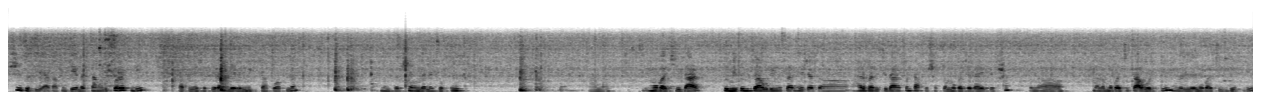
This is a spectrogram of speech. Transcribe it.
शिजते. आता आपण तेलात चांगली परतली. आपण याच्यात राहिलेलं मीठ टाकू आपलं. नंतर शेंगदाण्याचं कूट आणि मुगाची डाळ. तुम्ही तुमच्या आवडीनुसार ह्याच्यात हरभऱ्याची डाळ पण टाकू शकता मुगाच्या डाळीपेक्षा. पण मला मुगाचीच आवडती म्हणून मी मुगाचीच घेतली.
